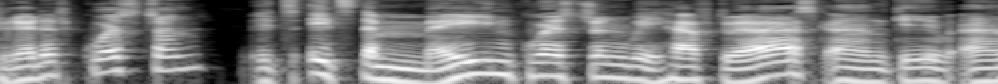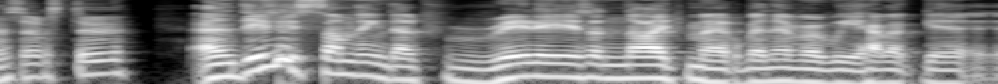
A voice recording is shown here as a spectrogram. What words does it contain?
dreaded question. It's, it's the main question we have to ask and give answers to. And this is something that really is a nightmare whenever we have a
